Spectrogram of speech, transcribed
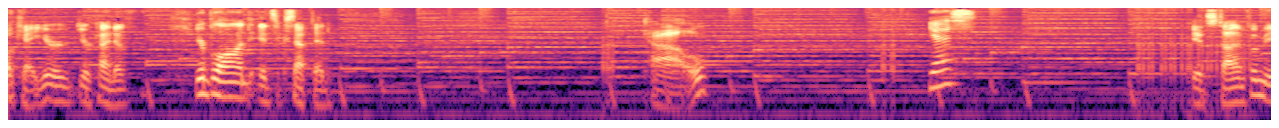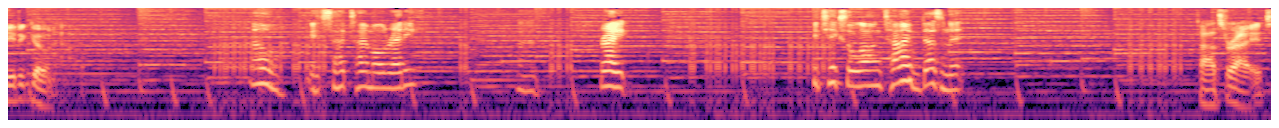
okay, you're you're kind of you're blonde. It's accepted. Cow. Yes? It's time for me to go now. Oh, it's that time already? Uh, right. It takes a long time, doesn't it? That's right.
